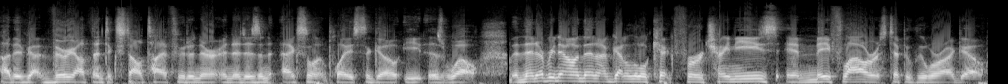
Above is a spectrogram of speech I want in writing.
Uh, they've got very authentic style Thai food in there, and it is an excellent place to go eat as well. And then every now and then, I've got a little kick for Chinese, and Mayflower is typically where I go.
